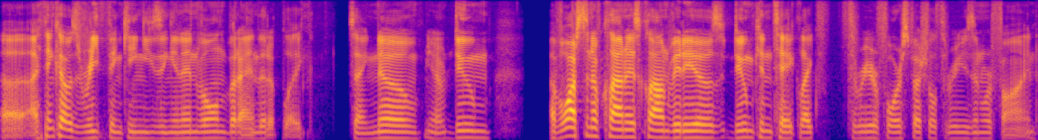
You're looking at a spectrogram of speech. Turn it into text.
Uh, I think I was rethinking using an invuln, but I ended up like saying no. You know, Doom. I've watched enough Clown is Clown videos. Doom can take like three or four special threes, and we're fine.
